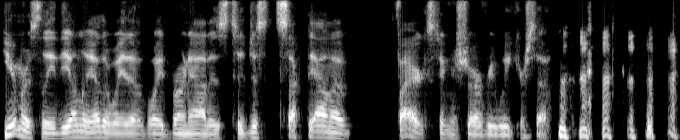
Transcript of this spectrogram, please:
humorously, the only other way to avoid burnout is to just suck down a fire extinguisher every week or so.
